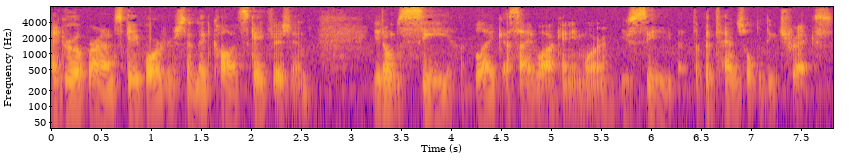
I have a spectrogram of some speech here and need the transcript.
I grew up around skateboarders, and they'd call it skate vision. You don't see like a sidewalk anymore. You see the potential to do tricks.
